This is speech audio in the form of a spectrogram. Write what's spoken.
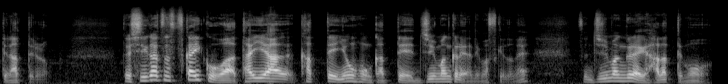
てなってるので4月2日以降はタイヤ買って4本買って10万くらいありますけどねその10万ぐらい払っても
